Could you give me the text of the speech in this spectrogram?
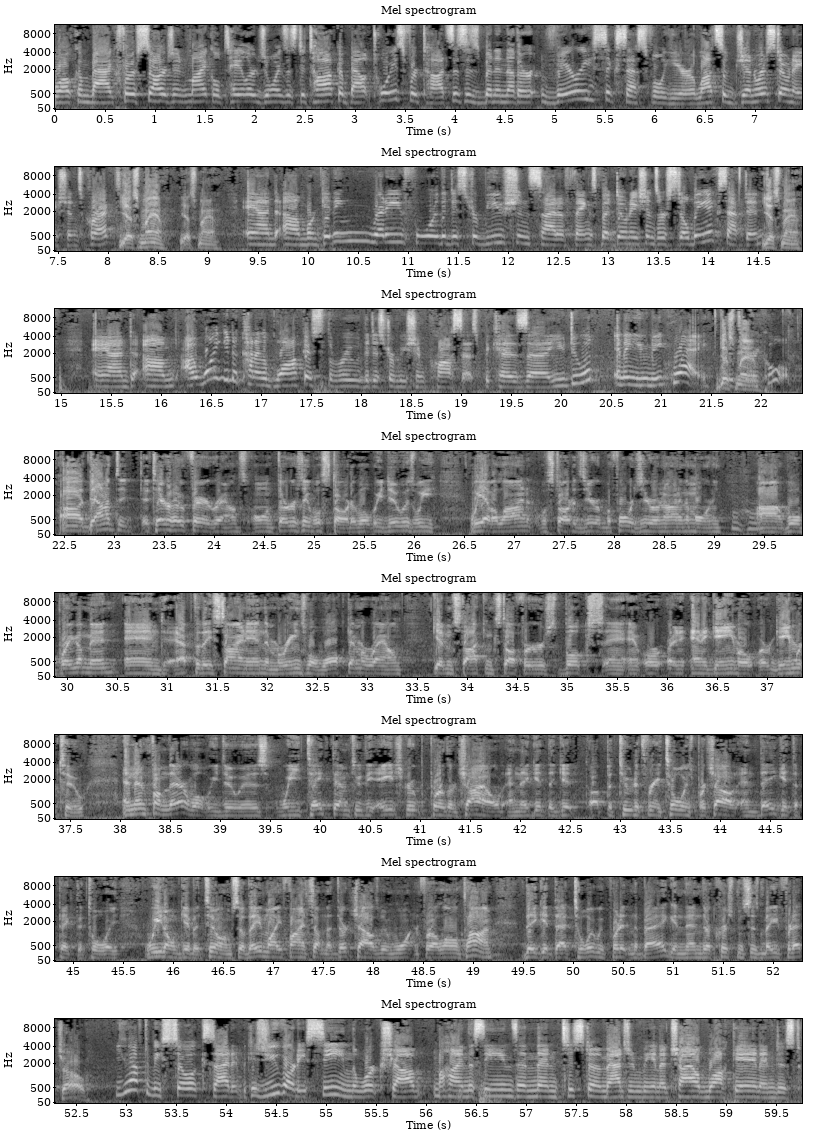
Welcome back. First Sergeant Michael Taylor joins us to talk about Toys for Tots. This has been another very successful year. Lots of generous donations, correct? Yes, ma'am. Yes, ma'am. And um, we're getting ready for the distribution side of things, but donations are still being accepted. Yes, ma'am. And um, I want you to kind of walk us through the distribution process because uh, you do it in a unique way. Yes, ma'am. Very cool. Uh, down at the, Terre Haute Fairgrounds on Thursday, we'll start it. What we do is we we have a line that will start at zero before zero nine in the morning. Mm-hmm. Uh, we'll bring them in, and after they sign in, the Marines will walk them around, give them stocking stuffers, books, and, or, and a game or, or a game or two. And then from there, what we do is we take them to the age group per their child, and they get to get up to two to three toys per child, and they get to pick the toy. We don't give it to them, so they might find something that their child's been wanting for a long time. They get that toy, we put it in the bag, and then their Christmas is made for that child. You have to be so excited because you've already seen the workshop behind the scenes, and then just to imagine being a child walk in and just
